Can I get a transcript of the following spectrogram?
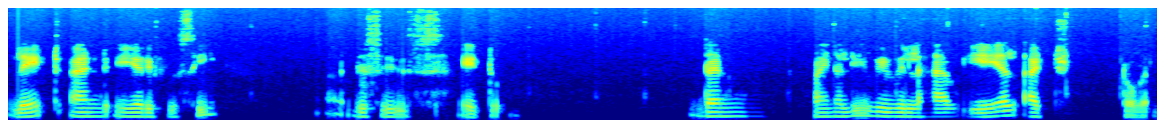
late and here if you see uh, this is a2 then finally we will have al at tau l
